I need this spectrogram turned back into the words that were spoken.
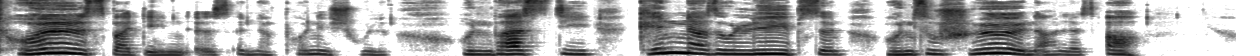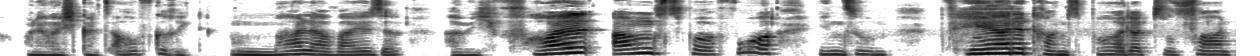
toll es bei denen ist in der Ponyschule und was die Kinder so lieb sind und so schön alles. Oh. Und da war ich ganz aufgeregt. Normalerweise habe ich voll Angst vor, in so einem Pferdetransporter zu fahren,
